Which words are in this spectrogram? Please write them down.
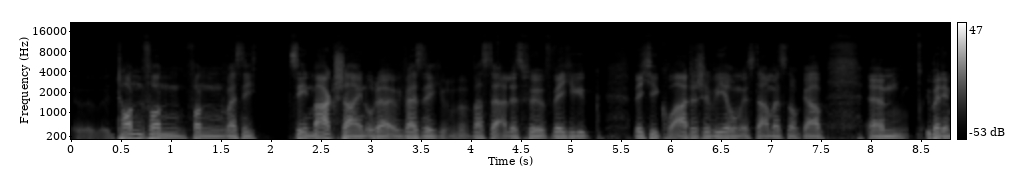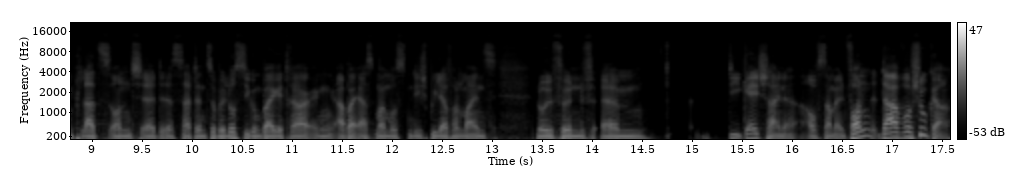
äh, Tonnen von, von, weiß nicht, 10 Markschein oder ich weiß nicht, was da alles für welche, welche kroatische Währung es damals noch gab, ähm, über den Platz. Und äh, das hat dann zur Belustigung beigetragen, aber erstmal mussten die Spieler von Mainz 05 ähm, die Geldscheine aufsammeln von Davo Schuka.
